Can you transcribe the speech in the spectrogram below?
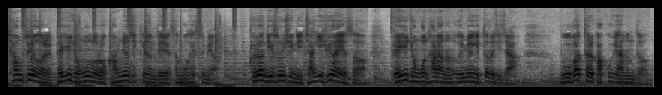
참수형을 백의종군으로 감련시키는 데에 성공했으며 그런 이순신이 자기 휘하에서 백의종군 하라는 의명이 떨어지자 무밭을 가꾸게 하는 등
